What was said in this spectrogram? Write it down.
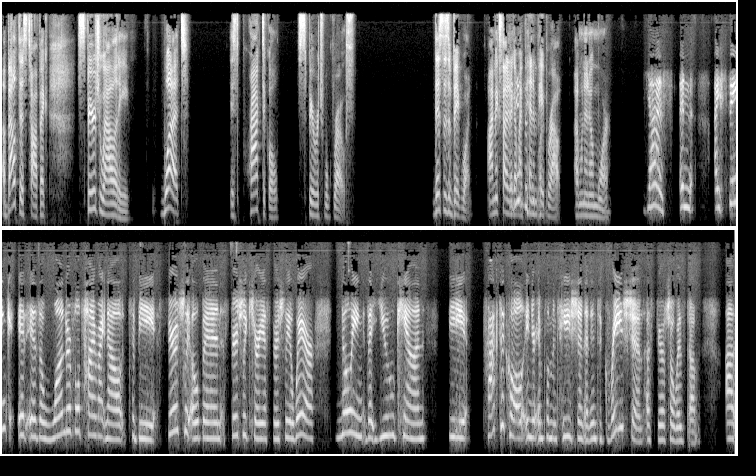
about this topic spirituality. What is practical spiritual growth? This is a big one. I'm excited. It I got my pen and paper one. out. I want to know more. Yes. And I think it is a wonderful time right now to be spiritually open, spiritually curious, spiritually aware, knowing that you can be practical in your implementation and integration of spiritual wisdom. Uh,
